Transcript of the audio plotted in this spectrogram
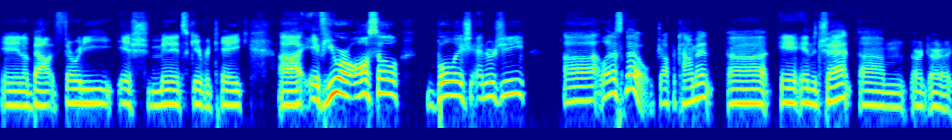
in about 30-ish minutes, give or take. Uh, if you are also bullish energy, uh, let us know. Drop a comment uh, in, in the chat, um, or, or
